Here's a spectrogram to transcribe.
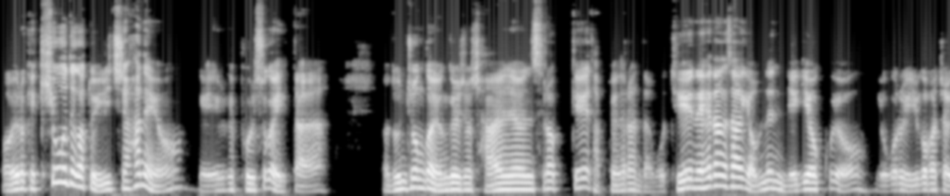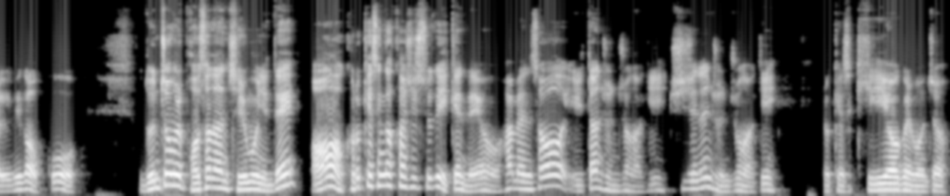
어, 이렇게 키워드가 또 일치하네요. 예, 이렇게 볼 수가 있다. 어, 논점과 연결해서 자연스럽게 답변을 한다. 뭐, 뒤에는 해당 사항이 없는 얘기였고요. 요거를 읽어봤자 의미가 없고, 논점을 벗어난 질문인데, 어, 그렇게 생각하실 수도 있겠네요. 하면서, 일단 존중하기, 취지는 존중하기, 이렇게 해서 기억을 먼저,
